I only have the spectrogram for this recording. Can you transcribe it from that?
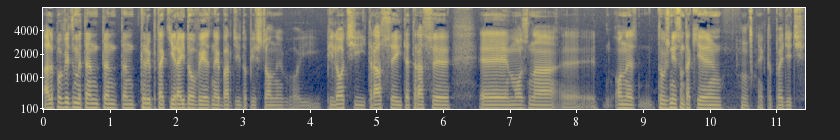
Ale powiedzmy ten, ten, ten tryb taki rajdowy jest najbardziej dopieszczony, bo i piloci, i trasy, i te trasy e, można, e, one to już nie są takie Hmm, jak to powiedzieć,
